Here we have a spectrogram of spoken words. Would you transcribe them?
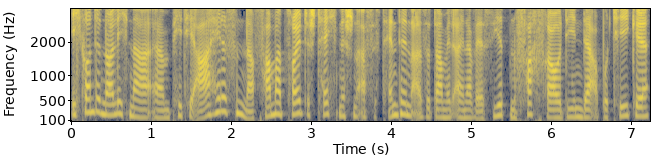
Ich konnte neulich einer ähm, PTA helfen, einer pharmazeutisch-technischen Assistentin, also damit einer versierten Fachfrau, die in der Apotheke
